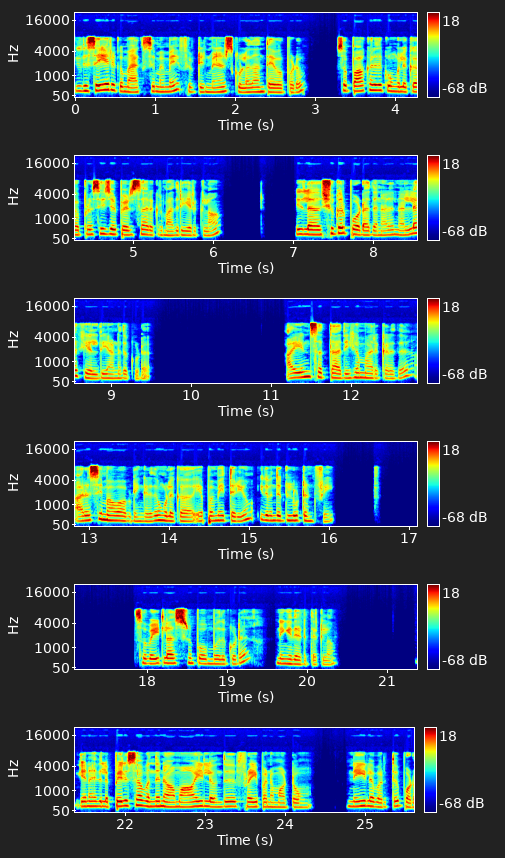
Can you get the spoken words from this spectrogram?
இது செய்யறதுக்கு மேக்ஸிமமே ஃபிஃப்டீன் மினிட்ஸ்க்குள்ளே தான் தேவைப்படும். ஸோ பார்க்கறதுக்கு உங்களுக்கு ப்ரொசீஜர் பெருசாக இருக்கிற மாதிரி இருக்கலாம். இதில் சுகர் போடாதனால நல்ல ஹெல்தியானது கூட. அயன் சத்து அதிகமாக இருக்கிறது. அரிசி மாவு அப்படிங்கிறது உங்களுக்கு எப்போவுமே தெரியும். இது வந்து க்ளூட்டன் ஃப்ரீ. ஸோ வெயிட் லாஸ்ன்னு போகும்போது கூட நீங்கள் இதை எடுத்துக்கலாம். ஏன்னா இதில் பெருசாக வந்து நாம் ஆயிலில் வந்து ஃப்ரை பண்ண மாட்டோம். நெய்யில் வறுத்து போட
